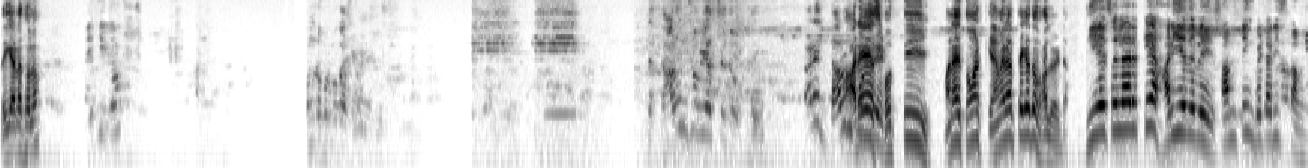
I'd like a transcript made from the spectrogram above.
দেখি? এটা দারুণ ছবি আসছে তো। আরে দারুণ আরে portrait। সত্যি মানে তোমার ক্যামেরার থেকে তো ভালো এটা। ডিএসএলআর কে হারিয়ে দেবে সামথিং বেটার ইজ কামিং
